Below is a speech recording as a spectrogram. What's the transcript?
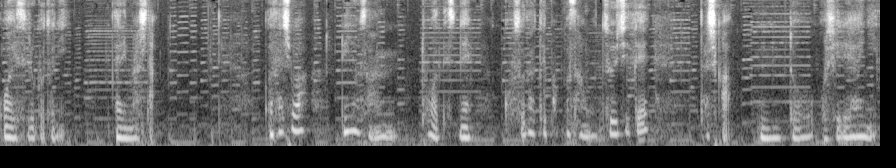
お会いすることになりました。私はリノさんとはですね子育てパパさんを通じて確かうんとお知り合いに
